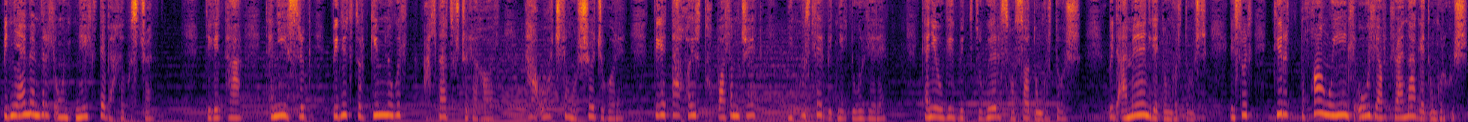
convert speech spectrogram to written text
бидний амь амьдрал үүнд нээлттэй байхыг хүсэж байна. Тэгээд та таны эсрэг бидний дотор гим нүгэл алдаа зөрчил байгаа бол та уучлан өршөөж өгөөрэй. Тэгээд та хоёр дахь боломжийг нэгүслэр биднийг дүүргээрэй. Таны үгийг бид зүгээр сонсоод өнгөрдөг биш. Бид амен гэд өнгөрдөг биш. Эсвэл тэр тухайн үеийн л үйл явдал байна гэд өнгөрөх биш.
